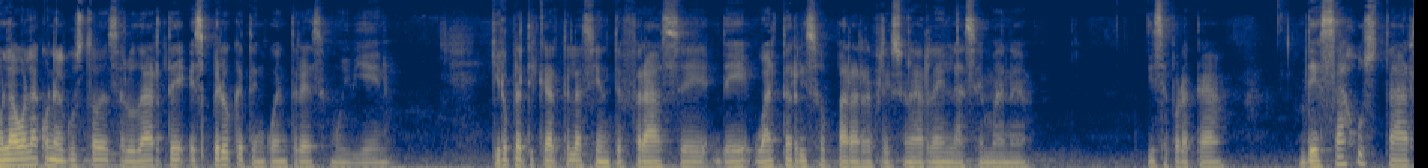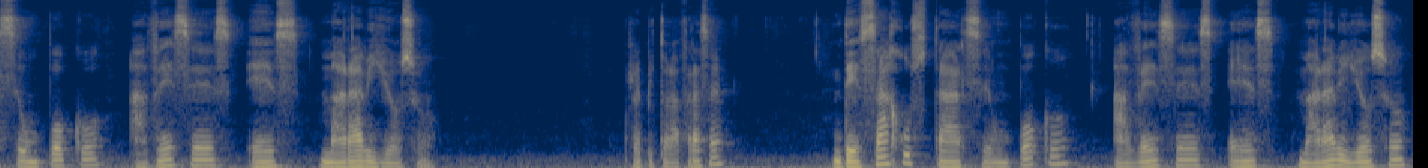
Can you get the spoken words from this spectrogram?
Hola, hola, con el gusto de saludarte. Espero que te encuentres muy bien. Quiero platicarte la siguiente frase de Walter Rizzo para reflexionarla en la semana. Dice por acá, desajustarse un poco a veces es maravilloso. Repito la frase. Desajustarse un poco a veces es maravilloso.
